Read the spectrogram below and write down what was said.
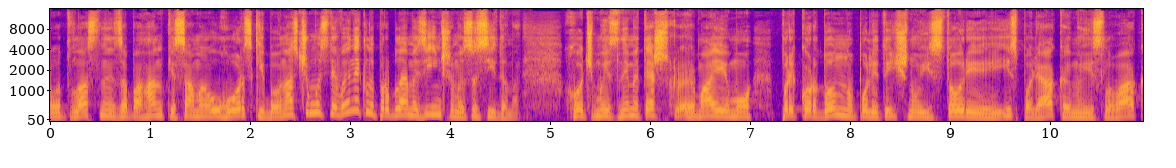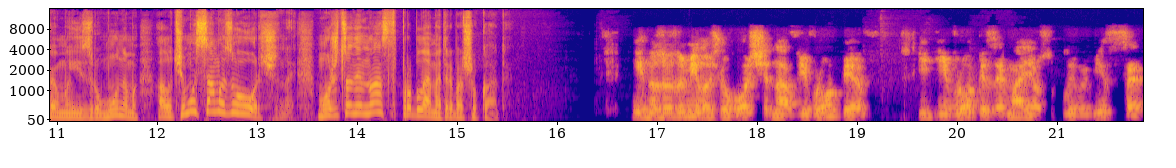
от, власне забаганки саме угорські? Бо в нас чомусь не виникли проблеми з іншими сусідами. Хоч ми з ними теж е, маємо прикордонну політичну історію і з поляками, і словаками, і з румунами, але чомусь саме з Угорщиною. Може, це не в нас проблеми треба шукати? Ні, ну зрозуміло, що Угорщина в Європі, в східній Європі займає особливе місце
